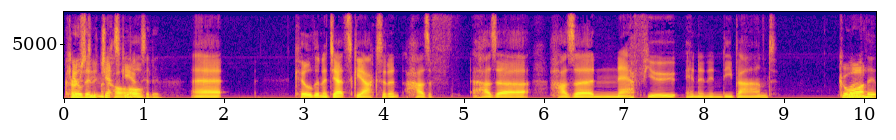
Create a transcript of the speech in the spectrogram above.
Killed in a Kirsty jet ski MacColl, accident. Uh, killed in a jet ski accident. Has a f- has a has a nephew in an indie band. Go What are on. they-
